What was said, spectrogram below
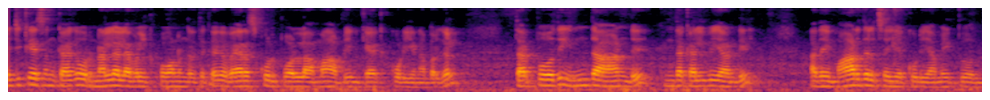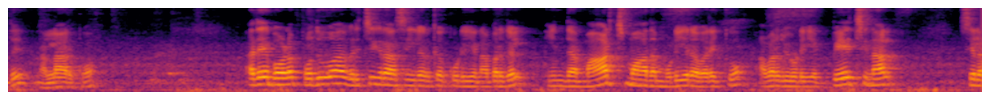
எஜுகேஷனுக்காக ஒரு நல்ல லெவலுக்கு போகணுங்கிறதுக்காக வேறு ஸ்கூல் போடலாமா அப்படின்னு கேட்கக்கூடிய நபர்கள் தற்போது இந்த ஆண்டு இந்த கல்வி ஆண்டில் அதை மாறுதல் செய்யக்கூடிய அமைப்பு வந்து நல்லாயிருக்கும் அதே போல் பொதுவாக விருச்சிக ராசியில் இருக்கக்கூடிய நபர்கள் இந்த மார்ச் மாதம் முடிகிற வரைக்கும் அவர்களுடைய பேச்சினால் சில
